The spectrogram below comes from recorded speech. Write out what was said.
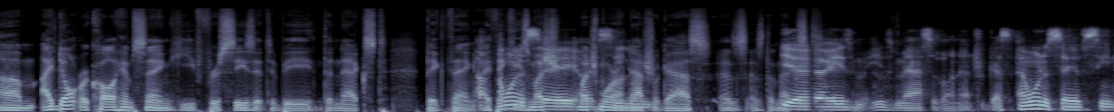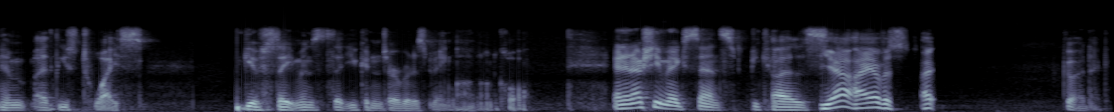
um, I don't recall him saying he foresees it to be the next big thing. I I think wanna he's much much I've more on seen him- natural gas as as the next. Yeah, he's he's massive on natural gas. I want to say I've seen him at least twice give statements that you could interpret as being long on coal, and it actually makes sense because. yeah, I have a. s- I, Go ahead, Nick.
